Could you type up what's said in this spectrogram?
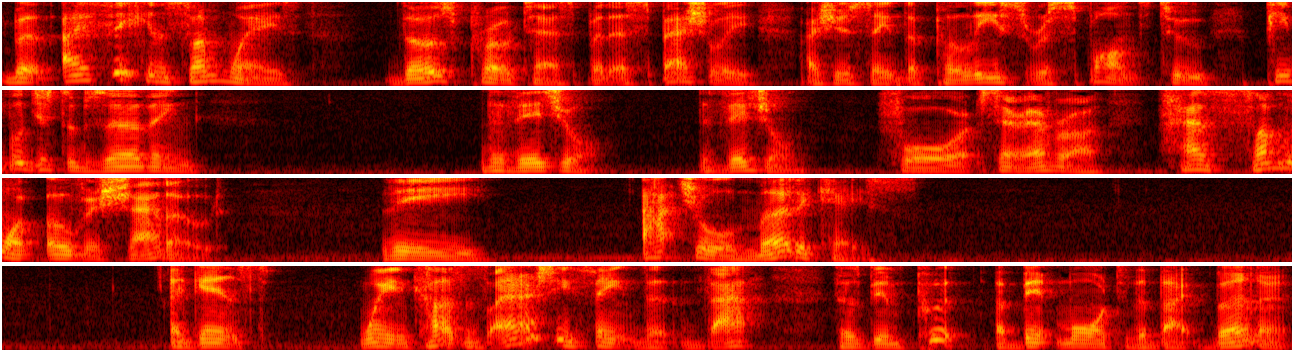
But I think in some ways, those protests, but especially, I should say, the police response to people just observing the vigil, the vigil for Sarah Everard has somewhat overshadowed the actual murder case against Wayne Couzens. I actually think that that has been put a bit more to the back burner,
